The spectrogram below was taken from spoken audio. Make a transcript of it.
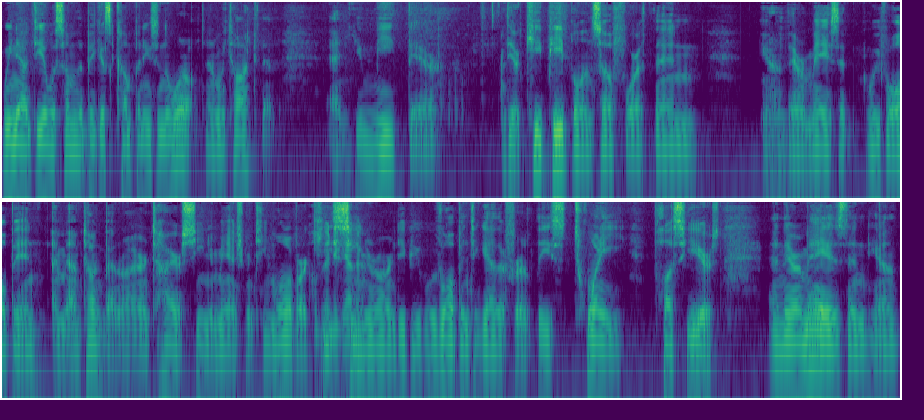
we now deal with some of the biggest companies in the world, and we talk to them, and you meet their their key people and so forth, and you know they're amazed that we've all been. I mean, I'm talking about our entire senior management team, all of our All key senior R and D people. We've all been together for at least 20 plus years, and they're amazed. And you know,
